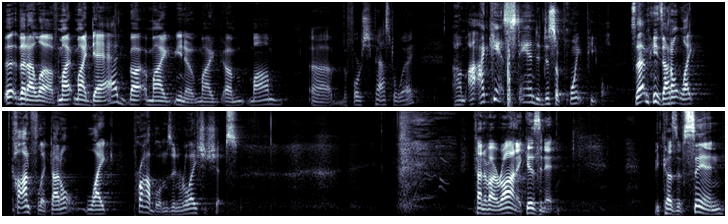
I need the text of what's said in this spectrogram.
that, that I love. My, my dad, my, my you know, my um, mom uh, before she passed away. Um, I, I can't stand to disappoint people. So that means I don't like conflict. I don't like problems in relationships. kind of ironic, isn't it? Because of sin,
